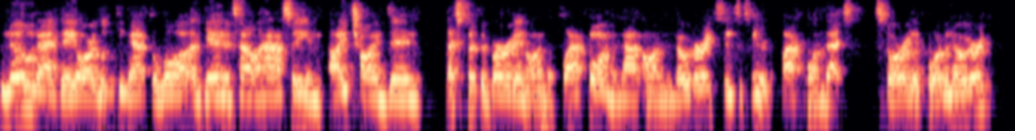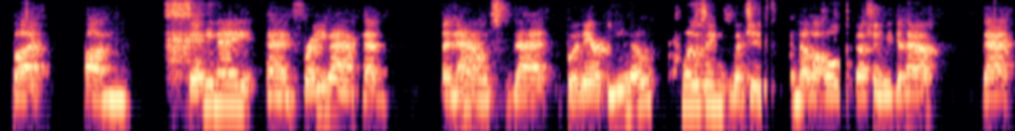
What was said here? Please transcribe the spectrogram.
know that they are looking at the law again in Tallahassee and I chimed in let's put the burden on the platform and not on the notary, since it's really the platform that's storing it for the notary. But um, Fannie Mae and Freddie Mac have announced that for their e-note closings, which is another whole discussion we could have, that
